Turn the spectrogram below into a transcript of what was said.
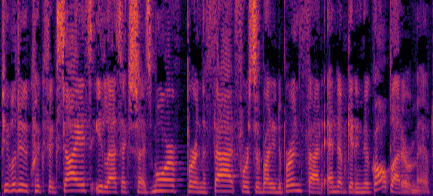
People do the quick fix diets, eat less, exercise more, burn the fat, force their body to burn the fat, end up getting their gallbladder removed.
